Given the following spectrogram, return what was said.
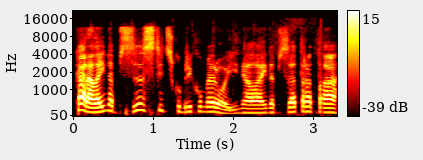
cara, ela ainda precisa se descobrir como heroína, ela ainda precisa tratar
